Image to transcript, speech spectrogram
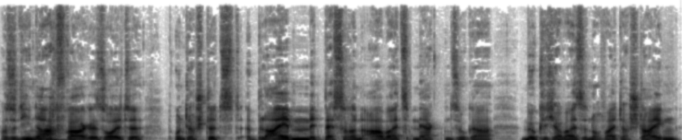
Also die Nachfrage sollte unterstützt bleiben, mit besseren Arbeitsmärkten sogar möglicherweise noch weiter steigen.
